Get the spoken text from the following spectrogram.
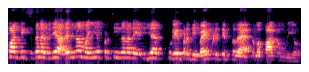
பாலிடிக்ஸ் தானே விஜய் அதெல்லாம் மையப்படுத்தி தானே அந்த எம்ஜிஆர் புகைப்படத்தை பயன்படுத்தி இருப்பதை நம்ம பார்க்க முடியும்.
